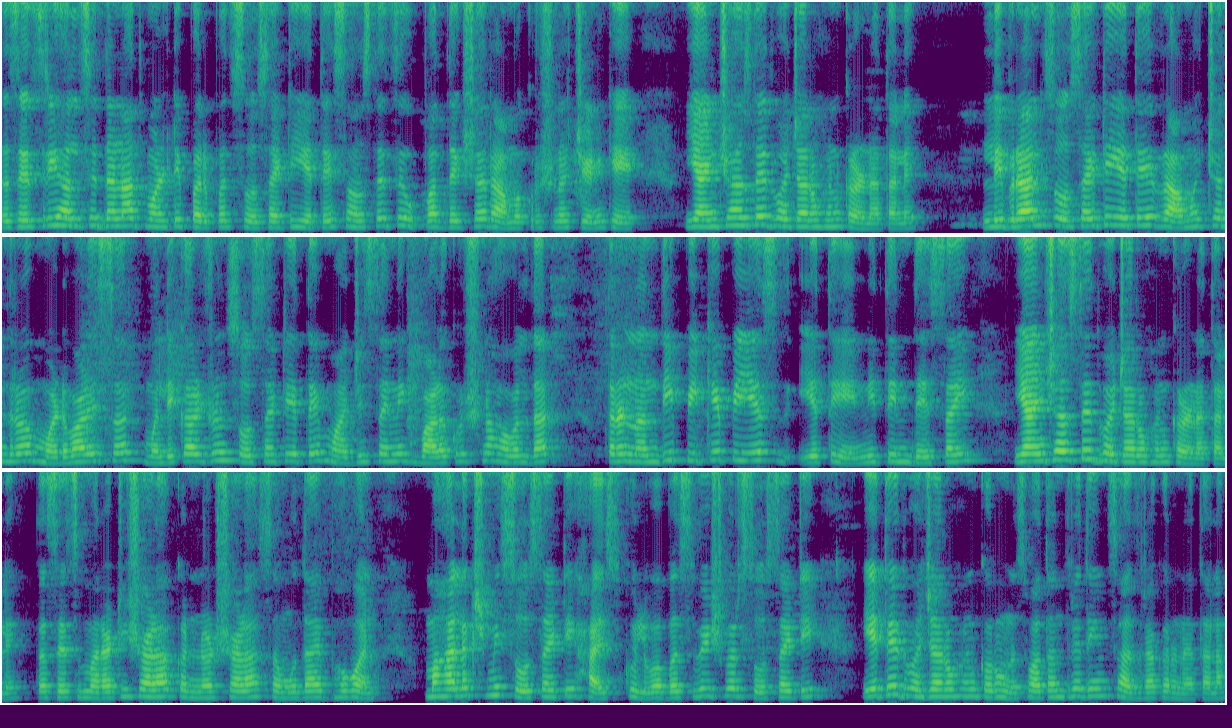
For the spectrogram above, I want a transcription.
तसेच श्री हलसिद्धनाथ मल्टीपर्पज सोसायटी येथे संस्थेचे उपाध्यक्ष रामकृष्ण चेंडके यांच्या हस्ते ध्वजारोहण करण्यात आले. लिबराल सोसायटी येथे रामचंद्र मडवाळे सर मल्लिकार्जुन सोसायटी येथे माजी सैनिक बाळकृष्ण हवलदार तर Nandi P K P S येथे नितीन देसाई यांच्या हस्ते ध्वजारोहण करण्यात आले. तसेच मराठी शाळा कन्नड शाळा समुदाय भवन महालक्ष्मी सोसायटी हायस्कूल व बसवेश्वर सोसायटी येथे ध्वजारोहण करून स्वातंत्र्य दिन साजरा करण्यात आला.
